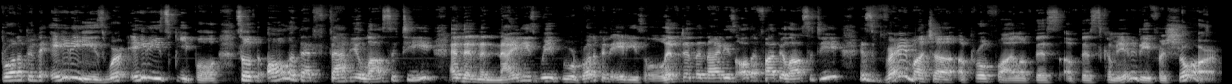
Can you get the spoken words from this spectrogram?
brought up in the '80s. We're '80s people, so all of that fabulosity, and then the '90s. We, we were brought up in the '80s, lived in the '90s. All that fabulosity is very much a, a profile of this of this community for sure.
